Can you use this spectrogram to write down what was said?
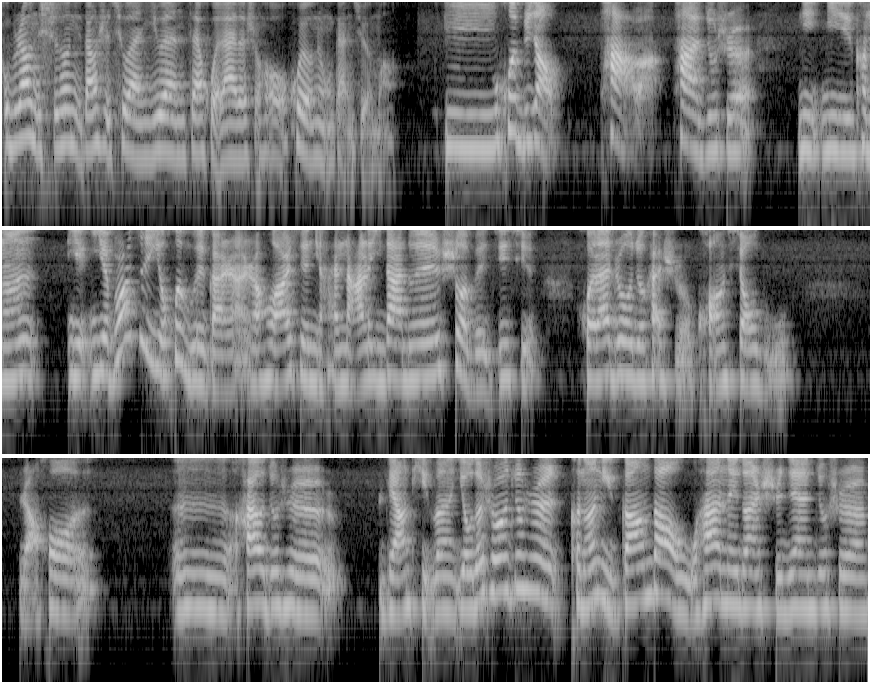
我不知道你石头，你当时去完医院再回来的时候，会有那种感觉吗？嗯，会比较怕吧，怕就是你你可能。也也不知道自己会不会感染，然后而且你还拿了一大堆设备机器，回来之后就开始狂消毒，然后，嗯，还有就是量体温，有的时候就是可能你刚到武汉那段时间，就是，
